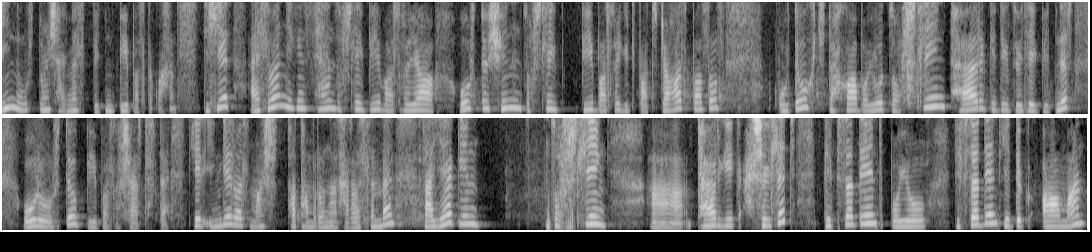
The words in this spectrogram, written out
энэ үр дүн шагнал бидэнд бий болдог байна. Тэгэхээр альва нэгэн сайн зуршлыг бий болгоё, өөртөө шинэ зуршлыг бий болгоё гэж бодож байгаа л болвол өдөөгч дохоо буюу зуршлын тойрог гэдэг зүйлийг бид нэр өөрөө өөртөө бий болгох шаардлагатай. Тэгэхээр энэ дээр бол маш тод томруунаар харуулсан байна. За яг энэ зуршлын тойргийг ашиглаж пепсодент буюу Пепсодент гэдэг О маань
